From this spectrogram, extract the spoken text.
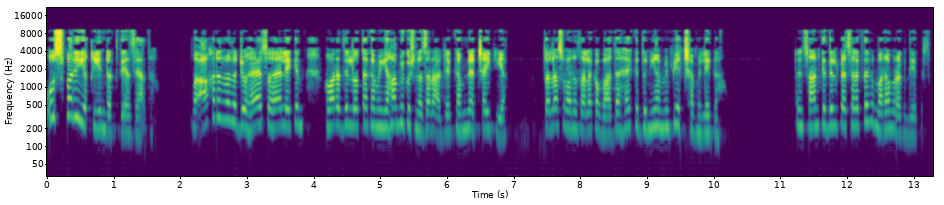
اس پر ہی یقین رکھتے ہیں زیادہ۔ آخرت میں تو جو ہے سو ہے، لیکن ہمارا دل ہوتا ہے کہ ہمیں یہاں بھی کچھ نظر آ جائے کہ ہم نے اچھا ہی کیا۔ تو اللہ سبحانہ تعالیٰ کا وعدہ ہے کہ دنیا میں بھی اچھا ملے گا۔ تو انسان کے دل پہ ایسا لگتا ہے کہ مرہم رکھ دیا کسی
